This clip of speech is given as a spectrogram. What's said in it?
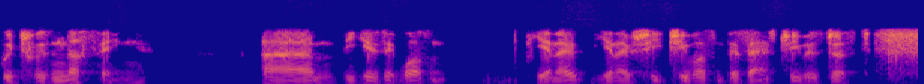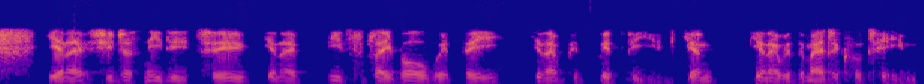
which was nothing, um, because it wasn't, you know, you know, she she wasn't possessed. She was just, you know, she just needed to, you know, needs to play ball with the, you know, with, with the, you know, you know, with the medical team.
